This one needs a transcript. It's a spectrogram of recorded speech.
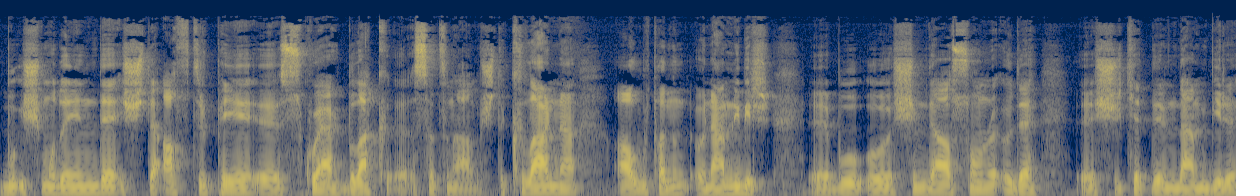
Bu iş modelinde işte Afterpay'i e, Square, Block e, satın almıştı. Klarna Avrupa'nın önemli bir bu şimdi az sonra öde şirketlerinden biri.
